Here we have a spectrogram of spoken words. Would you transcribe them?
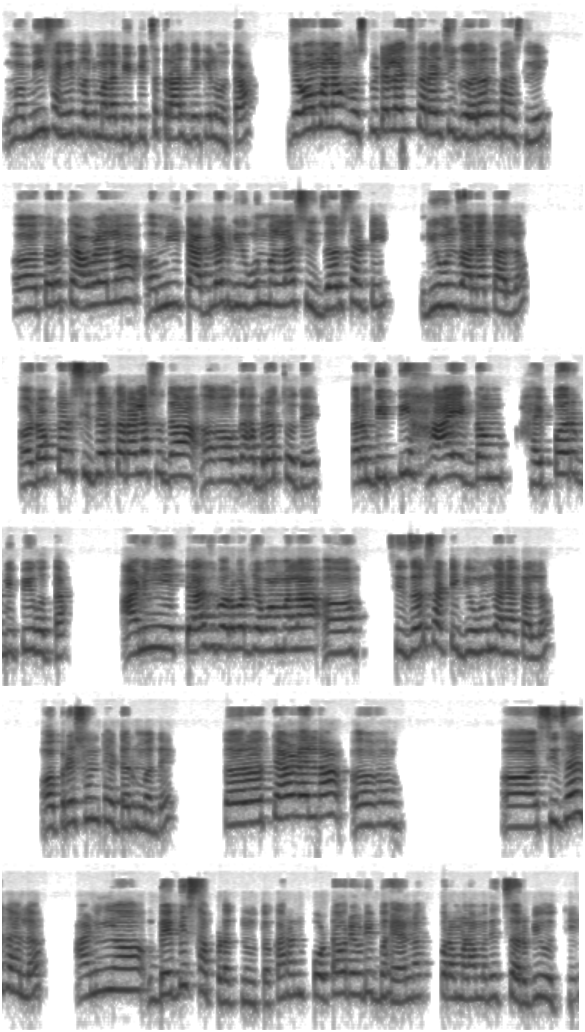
म- सांगितलं की मला बीपीचा त्रास देखील होता जेव्हा मला हॉस्पिटलाइज करायची गरज भासली तर त्यावेळेला मी टॅबलेट घेऊन मला सीझरसाठी घेऊन जाण्यात आलं. डॉक्टर सिजर करायला सुद्धा घाबरत होते. कारण बीपी हा एकदम हायपर बीपी होता. आणि त्याचबरोबर जेव्हा मला सिझरसाठी घेऊन जाण्यात आलं ऑपरेशन थिएटरमध्ये तर त्यावेळेला सिझर झालं आणि बेबी सापडत नव्हतं. कारण पोटावर एवढी भयानक प्रमाणामध्ये चरबी होती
